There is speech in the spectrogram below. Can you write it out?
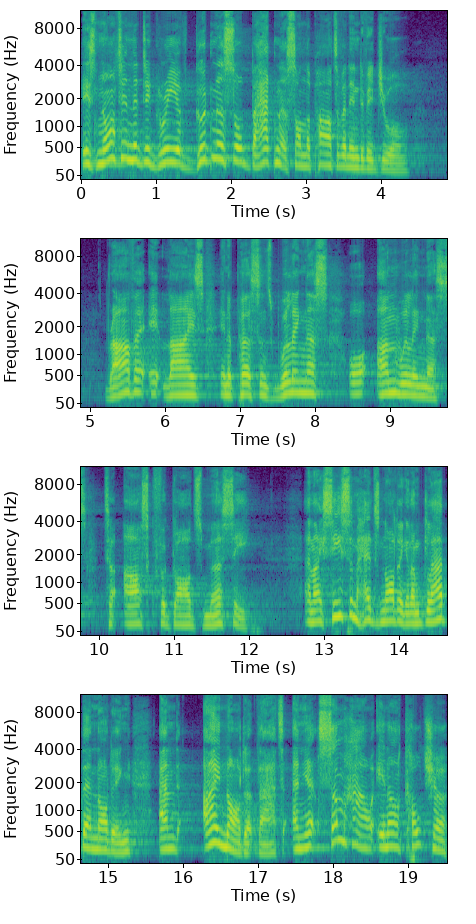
is not in the degree of goodness or badness on the part of an individual. Rather, it lies in a person's willingness or unwillingness to ask for God's mercy. And I see some heads nodding, and I'm glad they're nodding. And I nod at that, and yet somehow in our culture,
